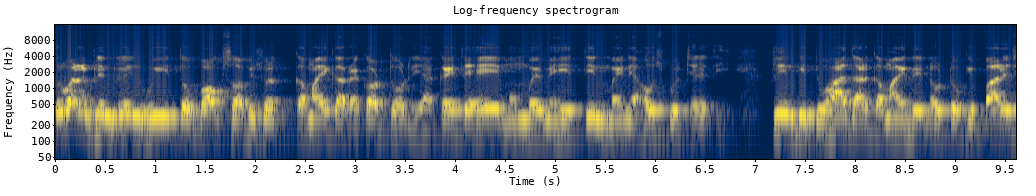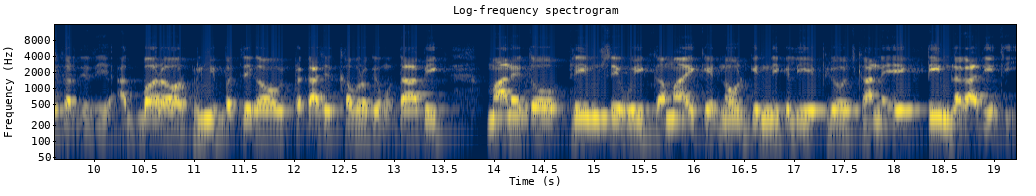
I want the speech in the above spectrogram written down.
कुर्बानी फ़िल्म रिलीज़ हुई तो बॉक्स ऑफ़िस पर कमाई का रिकॉर्ड तोड़ दिया। कहते हैं, मुंबई में ही तीन महीने हाउसफुल चली थी। फ़िल्म की दुहादार कमाई ने नोटों की बारिश कर दी थी। अखबार और फिल्मी पत्रिकाओं में प्रकाशित खबरों के मुताबिक, माने तो फ़िल्म से हुई कमाई के नोट गिनने के लिए फिरोज खान ने एक टीम लगा दी थी।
